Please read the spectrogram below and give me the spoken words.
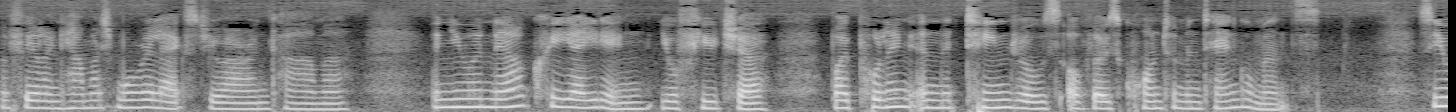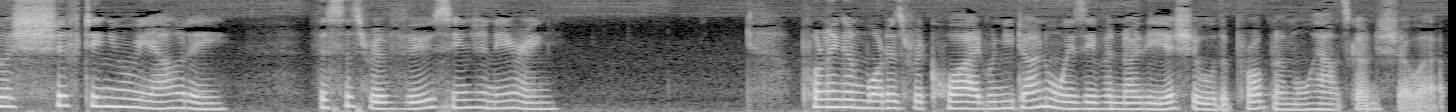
and feeling how much more relaxed you are and calmer. And you are now creating your future by pulling in the tendrils of those quantum entanglements. So you are shifting your reality. This is reverse engineering. Pulling in what is required when you don't always even know the issue or the problem or how it's going to show up.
